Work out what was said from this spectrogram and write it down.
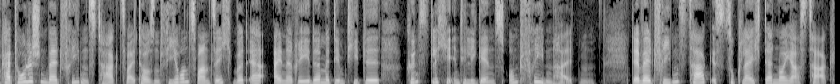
katholischen Weltfriedenstag 2024 wird er eine Rede mit dem Titel Künstliche Intelligenz und Frieden halten. Der Weltfriedenstag ist zugleich der Neujahrstag.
